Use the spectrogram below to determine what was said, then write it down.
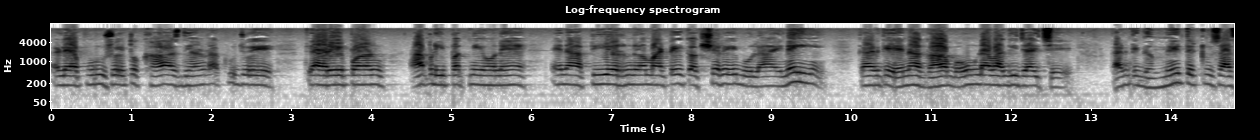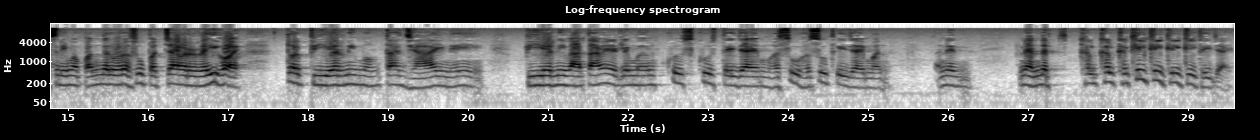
એટલે આ પુરુષોએ તો ખાસ ધ્યાન રાખવું જોઈએ ક્યારે પણ આપણી પત્નીઓને એના પિયર માટે અક્ષરે બોલાય નહીં. કારણ કે એના ઘા બહુ ઊંડા વાગી જાય છે. કારણ કે ગમે તેટલું સાસરીમાં પંદર વર્ષ પચાસ વર્ષ રહી હોય, તો પિયરની મમતા જાય નહીં. પિયરની વાત આવે એટલે મન ખુશ ખુશ થઈ જાય, હસું હસું થઈ જાય મન. અને અંદર ખલખલ ખલખીલ ખીલ ખીલ થઈ જાય.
